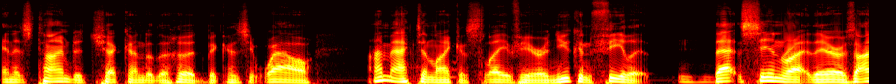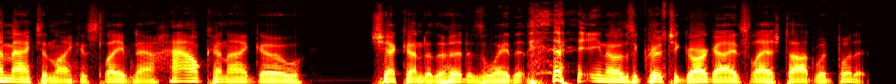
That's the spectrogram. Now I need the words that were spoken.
and it's time to check under the hood because wow, I'm acting like a slave here, and you can feel it. Mm-hmm. That sin right there is I'm acting like a slave now. How can I go check under the hood? Is the way that you know, as a Christian Car Guy slash Todd would put it.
